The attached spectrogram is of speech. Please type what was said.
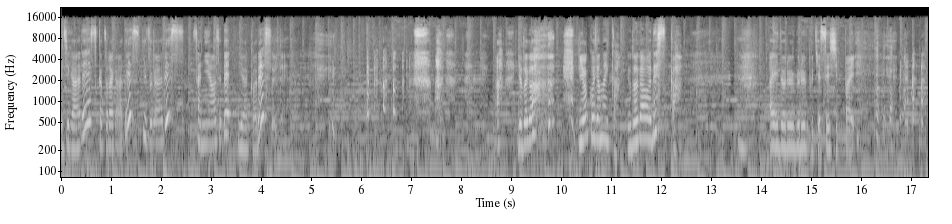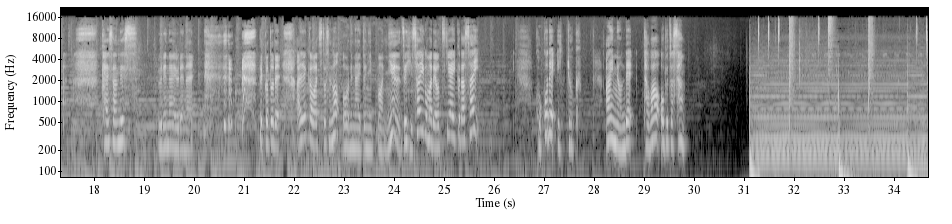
内側です。桂川です。木津川です。3人合わせて琵琶湖です。みたいな。あ淀川。琵琶湖じゃないか。淀川ですか。アイドルグループ結成失敗。解散です。売れない売れない。ってことで綾川千歳の「オールナイトニッポンニュー」ぜひ最後までお付き合いください。ここで1曲。あいみょんでタワーオブザサン。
